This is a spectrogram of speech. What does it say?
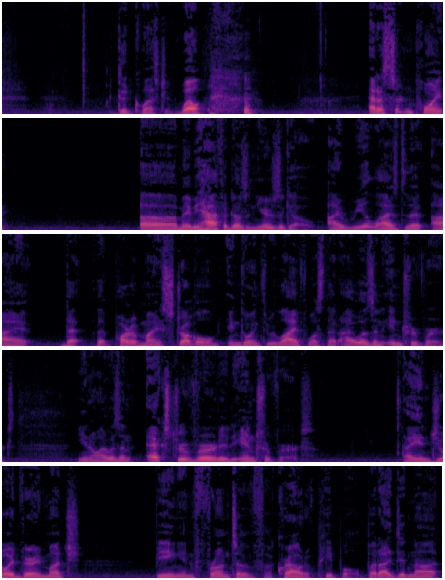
Good question. Well, at a certain point, uh, maybe half a dozen years ago, I realized that I that that part of my struggle in going through life was that I was an introvert. You know, I was an extroverted introvert. I enjoyed very much being in front of a crowd of people, but I did not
